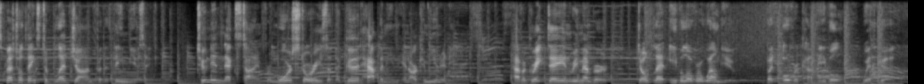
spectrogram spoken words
Special thanks to Bled John for the theme music. Tune in next time for more stories of the good happening in our community. Have a great day and remember don't let evil overwhelm you, but overcome evil with good.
